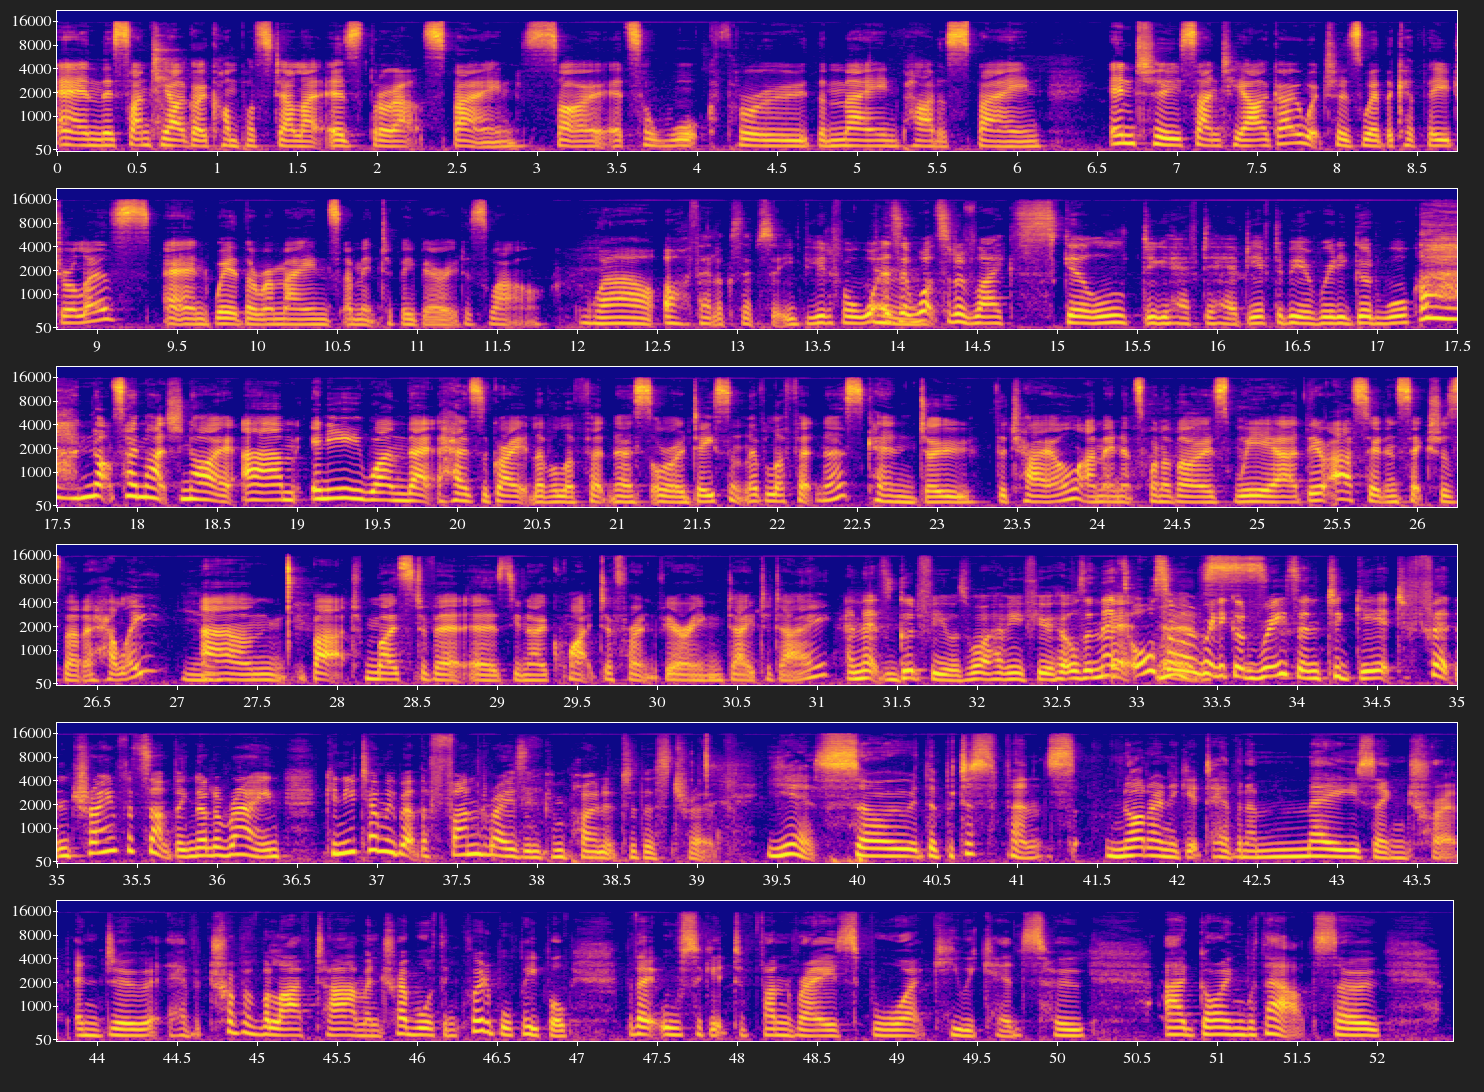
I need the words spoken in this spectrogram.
And the Santiago Compostela is throughout Spain. So it's a walk through the main part of Spain into Santiago, which is where the cathedral is and where the remains are meant to be buried as well. Wow. Oh, that looks absolutely beautiful. What mm. is it? Hmm. What sort of like skill do you have to have? Do you have to be a really good walker? Oh, not so much, no. Um, anyone that has a great level of fitness or a decent level of fitness can do the trail. I mean, it's one of those where there are certain sections that are hilly, yeah. um, but most of it is, you know, quite different, varying day to day. And that's good for you as well, having a few hills. And that's it also is. a really good reason to get fit and train for something. Now, Lorraine, can you tell me about the fundraising component to this trip? Yes, so the participants not only get to have an amazing trip and do have a trip of a lifetime and travel with incredible people, but they also get to fundraise for Kiwi kids who are going without. So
